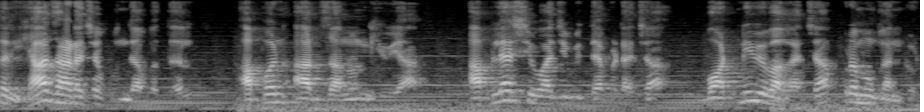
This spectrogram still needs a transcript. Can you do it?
तर ह्या झाडाच्या बुंद्याबद्दल आपण आज जाणून घेऊया आपल्या शिवाजी विद्यापीठाच्या बॉटनी विभागाच्या प्रमुखांकडून.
